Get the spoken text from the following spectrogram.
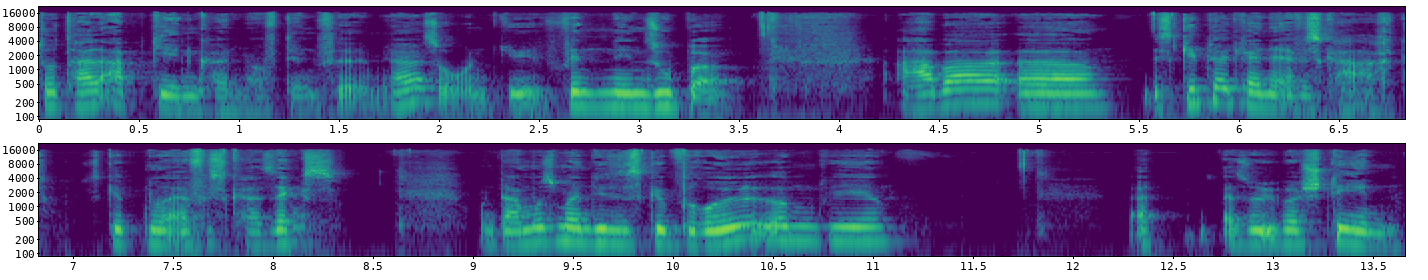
total abgehen können auf den Film. Ja, so und die finden ihn super. Aber äh, es gibt halt keine FSK 8. Es gibt nur FSK 6. Und da muss man dieses Gebrüll irgendwie äh, also überstehen.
